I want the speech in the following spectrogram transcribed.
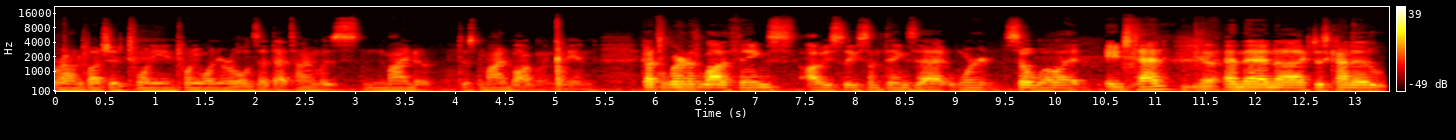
around a bunch of twenty and twenty one year olds at that time was mind just mind boggling to me, and got to learn a lot of things. Obviously, some things that weren't so well at age ten, Yeah. and then uh, just kind of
